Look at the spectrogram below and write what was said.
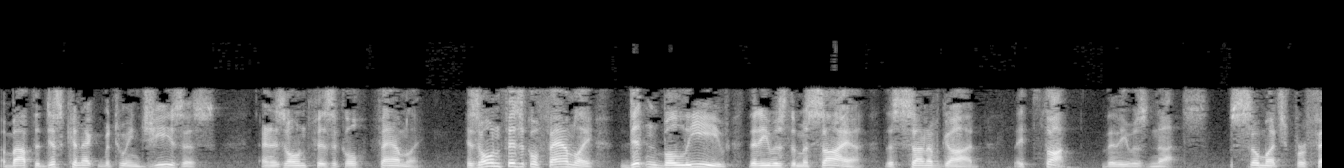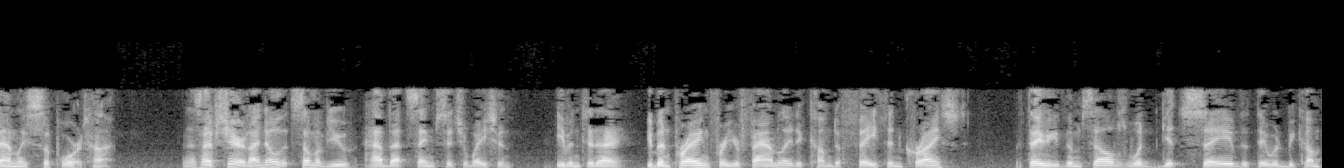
about the disconnect between Jesus and his own physical family. His own physical family didn't believe that he was the Messiah, the Son of God. They thought that he was nuts. So much for family support, huh? And as I've shared, I know that some of you have that same situation even today. You've been praying for your family to come to faith in Christ, that they themselves would get saved, that they would become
